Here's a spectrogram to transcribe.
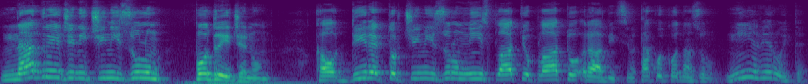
nadređeni čini zulum podređenom. Kao direktor čini zulum, nije isplatio platu radnicima. Tako je kod nas zulum. Nije, vjerujte.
